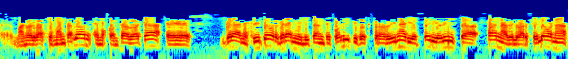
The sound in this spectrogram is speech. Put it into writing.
Eh, Manuel Vázquez Montalbán, hemos contado acá, eh, gran escritor, gran militante político, extraordinario periodista, fana del Barcelona,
